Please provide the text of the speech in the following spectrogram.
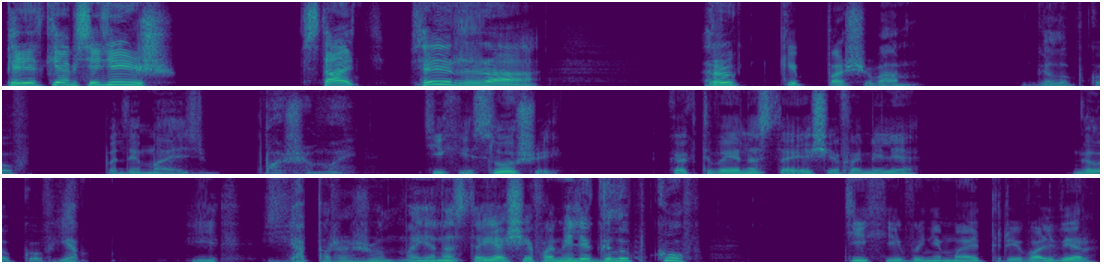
Перед кем сидишь? Встать! Сырра! Руки по швам. Голубков, подымаясь. Боже мой! Тихий, слушай. Как твоя настоящая фамилия? Голубков. Я я, я поражен. Моя настоящая фамилия Голубков. Тихий вынимает револьвер,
